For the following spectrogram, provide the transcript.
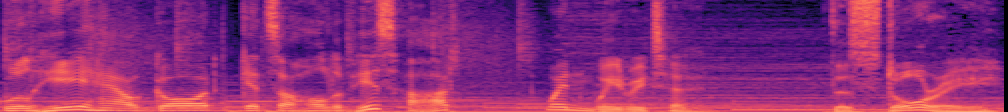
We'll hear how God gets a hold of his heart when we return. The Story.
